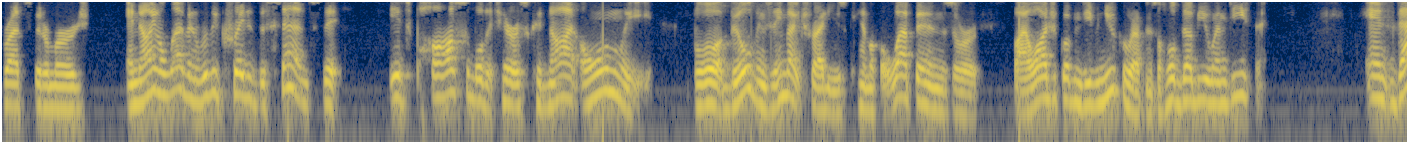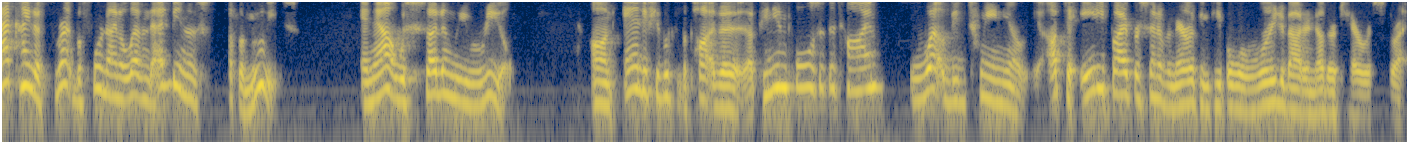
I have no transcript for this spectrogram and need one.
threats that emerged. And 9 11 really created the sense that it's possible that terrorists could not only blow up buildings, they might try to use chemical weapons or biological weapons, even nuclear weapons, the whole WMD thing. And that kind of threat before 9 11, that'd been in the stuff of movies. And now it was suddenly real. Um, and if you look at the, the opinion polls at the time, well, between, you know, up to 85% of American people were worried about another terrorist threat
